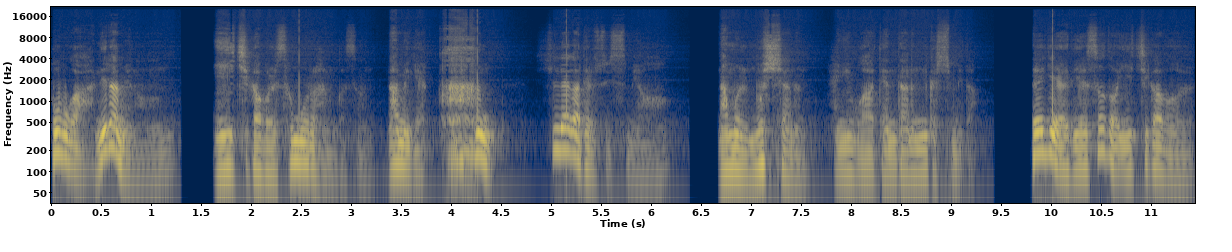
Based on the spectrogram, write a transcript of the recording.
부부가 아니라면 이 지갑을 선물을 하는 것은 남에게 큰 신뢰가 될 수 있으며 남을 무시하는 행위가 된다는 것입니다. 세계 어디에서도 이 지갑을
